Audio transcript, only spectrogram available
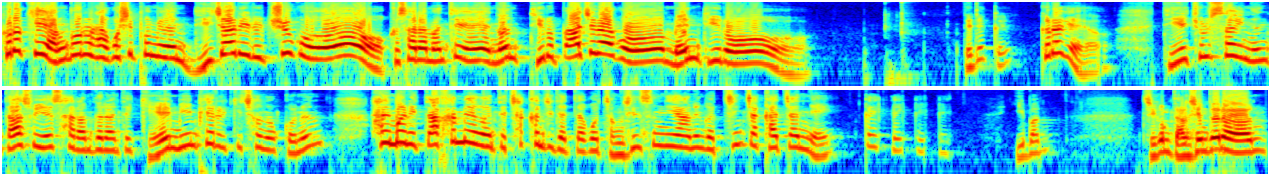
그렇게 양보를 하고 싶으면 네 자리를 주고 그 사람한테 넌 뒤로 빠지라고 맨 뒤로. 내 댓글. 그러게요. 뒤에 줄 서 있는 다수의 사람들한테 개 민폐를 끼쳐놓고는 할머니 딱 한 명한테 착한 짓 했다고 정신 승리하는 거 진짜 가짜네. 끌끌끌끌. 2번. 지금 당신들은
